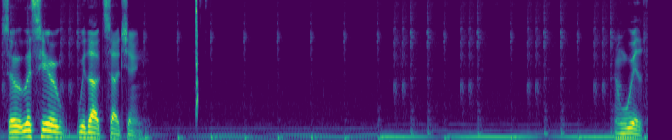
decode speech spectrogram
So let's hear without sidechain. And with.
